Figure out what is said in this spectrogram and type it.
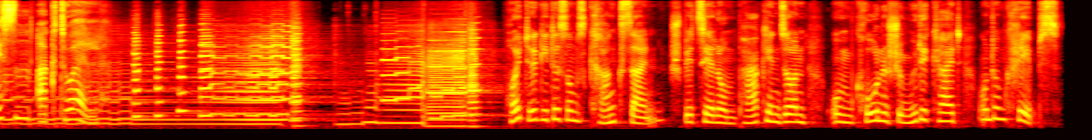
Wissen aktuell. Heute geht es ums Kranksein, speziell um Parkinson, um chronische Müdigkeit und um Krebs.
